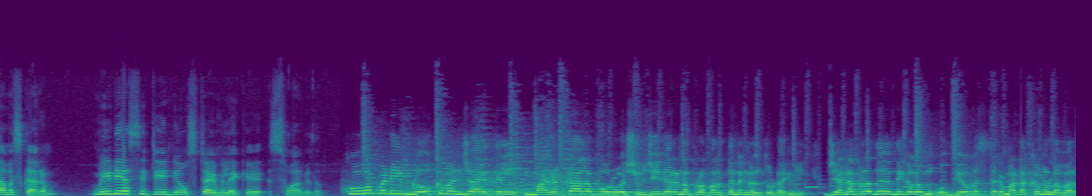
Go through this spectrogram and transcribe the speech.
നമസ്കാരം. മീഡിയ സിറ്റി ന്യൂസ് ടൈമിലേക്ക് സ്വാഗതം. കൂവപ്പടി ബ്ലോക്ക് പഞ്ചായത്തിൽ മഴക്കാലപൂർവ ശുചീകരണ പ്രവർത്തനങ്ങൾ തുടങ്ങി. ജനപ്രതിനിധികളും ഉദ്യോഗസ്ഥരും അടക്കമുള്ളവർ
